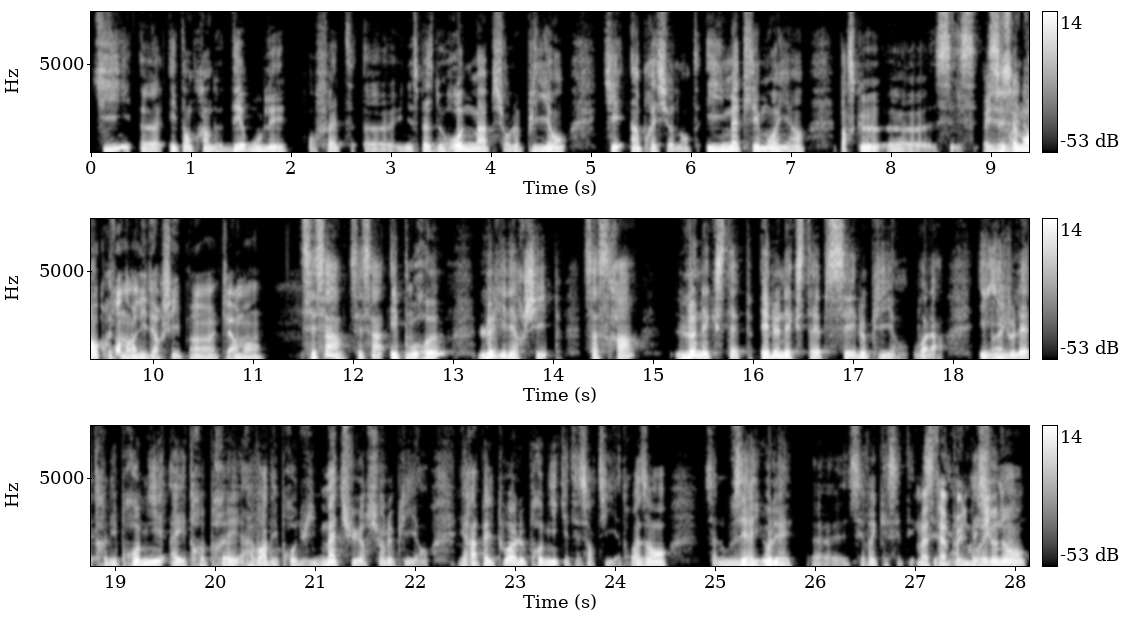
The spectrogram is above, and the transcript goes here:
qui est en train de dérouler en fait euh, une espèce de roadmap sur le pliant qui est impressionnante. Et ils mettent les moyens parce que euh, c'est Bah, essaient de vraiment reprendre un leadership, hein, clairement. c'est ça, c'est ça. Et pour eux, le leadership, ça sera le next step. Et le next step, c'est le pliant. Voilà. Et Ouais. ils veulent être les premiers à être prêts, à avoir des produits matures sur le pliant. Et rappelle-toi, le premier qui était sorti il y a trois ans, ça nous faisait rigoler. Euh, c'est vrai que c'était Bah, c'était c'était un peu une brique, impressionnant.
